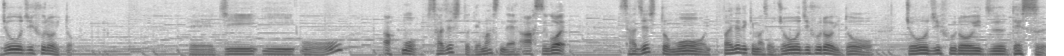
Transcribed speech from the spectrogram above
ジョージ・フロイド、えー GEO あもうサジェスト出ますね。あすごい。サジェストもいっぱい出てきますよ。ジョージ・フロイドジョージ・フロイズです、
